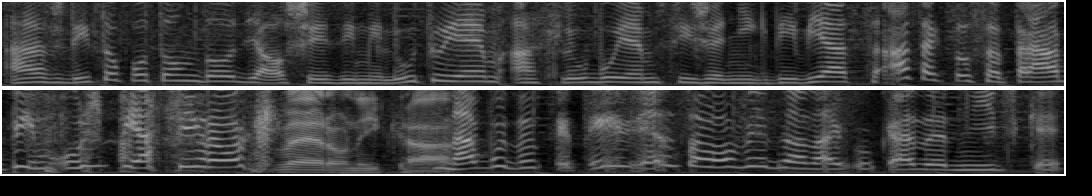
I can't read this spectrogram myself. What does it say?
A vždy to potom do ďalšej zimy ľutujem a sľubujem si, že nikdy viac. A takto sa trápim už 5. rok. Veronika. Na budúci týždeň som objednaná ku kaderníčke.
